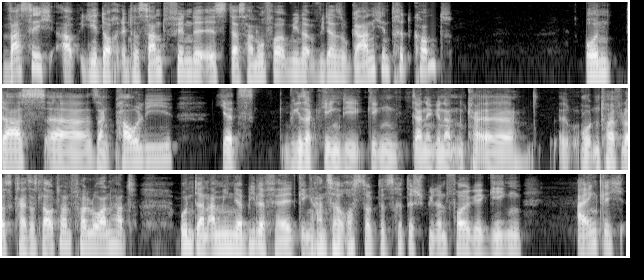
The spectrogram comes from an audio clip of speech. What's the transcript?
Was ich jedoch interessant finde, ist, dass Hannover wieder, wieder so gar nicht in Tritt kommt. Und dass äh, St. Pauli jetzt, wie gesagt, gegen die, gegen deine genannten äh, Roten Teufel aus Kaiserslautern verloren hat. Und dann Arminia Bielefeld gegen Hansa Rostock, das dritte Spiel in Folge gegen eigentlich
